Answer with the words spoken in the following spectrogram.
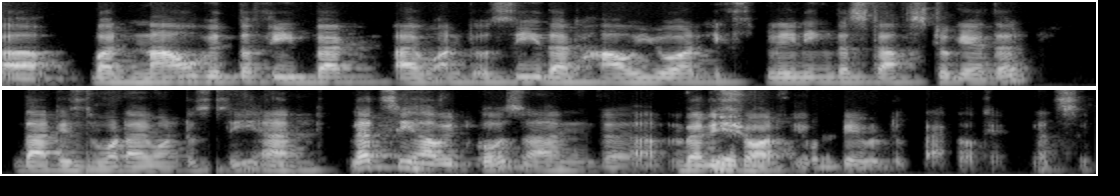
Uh, but now with the feedback, I want to see that how you are explaining the stuffs together. That is what I want to see, and let's see how it goes. And uh, very Yes. sure you will be able to crack. Okay, let's see.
